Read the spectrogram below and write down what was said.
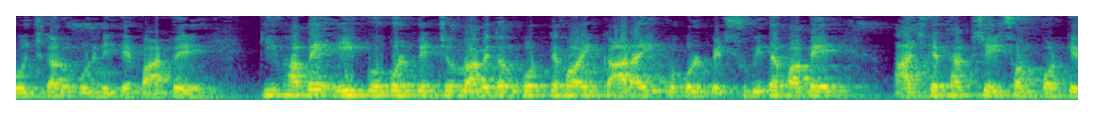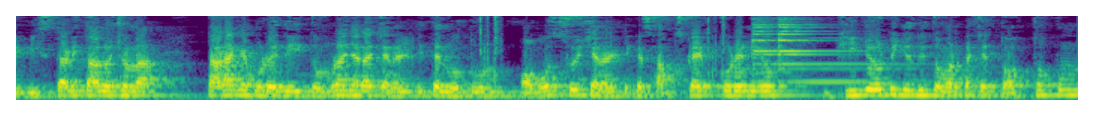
রোজগারও করে নিতে পারবে। কীভাবে এই প্রকল্পের জন্য আবেদন করতে হয়, কারা এই প্রকল্পের সুবিধা পাবে, আজকে থাকছে এই সম্পর্কে বিস্তারিত আলোচনা। তার আগে বলে দিই, তোমরা যারা চ্যানেলটিতে নতুন, অবশ্যই চ্যানেলটিকে সাবস্ক্রাইব করে নিও। ভিডিওটি যদি তোমার কাছে তথ্যপূর্ণ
